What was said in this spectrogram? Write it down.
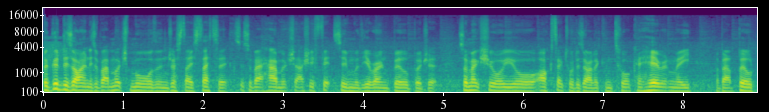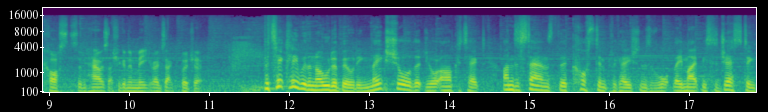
A good design is about much more than just aesthetics. It's about how much it actually fits in with your own build budget. So make sure your architect or designer can talk coherently about build costs and how it's actually going to meet your exact budget. Particularly with an older building, make sure that your architect understands the cost implications of what they might be suggesting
